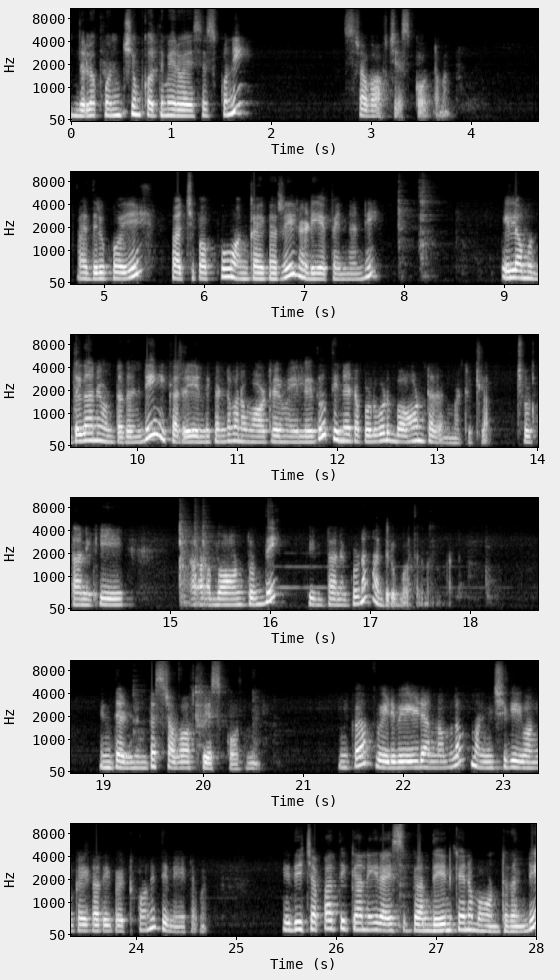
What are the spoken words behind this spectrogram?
ఇందులో కొంచెం కొత్తిమీర వేసేసుకొని స్టవ్ ఆఫ్ చేసుకోవటం అదిరిపోయి పచ్చిపప్పు వంకాయ కర్రీ రెడీ అయిపోయిందండి. ఇలా ముద్దగానే ఉంటుందండి ఈ కర్రీ. ఎందుకంటే మనం వాటర్ ఏం వేయలేదు. తినేటప్పుడు కూడా బాగుంటుంది అనమాట ఇట్లా. చూడటానికి బాగుంటుంది. తినటానికి కూడా అదిరిపోతుంది అనమాట ఇంతండి ఇంకా స్టవ్ ఆఫ్ చేసుకోవటమే ఇంకా వేడి వేడి అన్నంలో మంచిగా ఈ వంకాయ కర్రీ పెట్టుకొని తినేయటమే. ఇది చపాతీకి కానీ రైస్కి కానీ దేనికైనా బాగుంటుందండి.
